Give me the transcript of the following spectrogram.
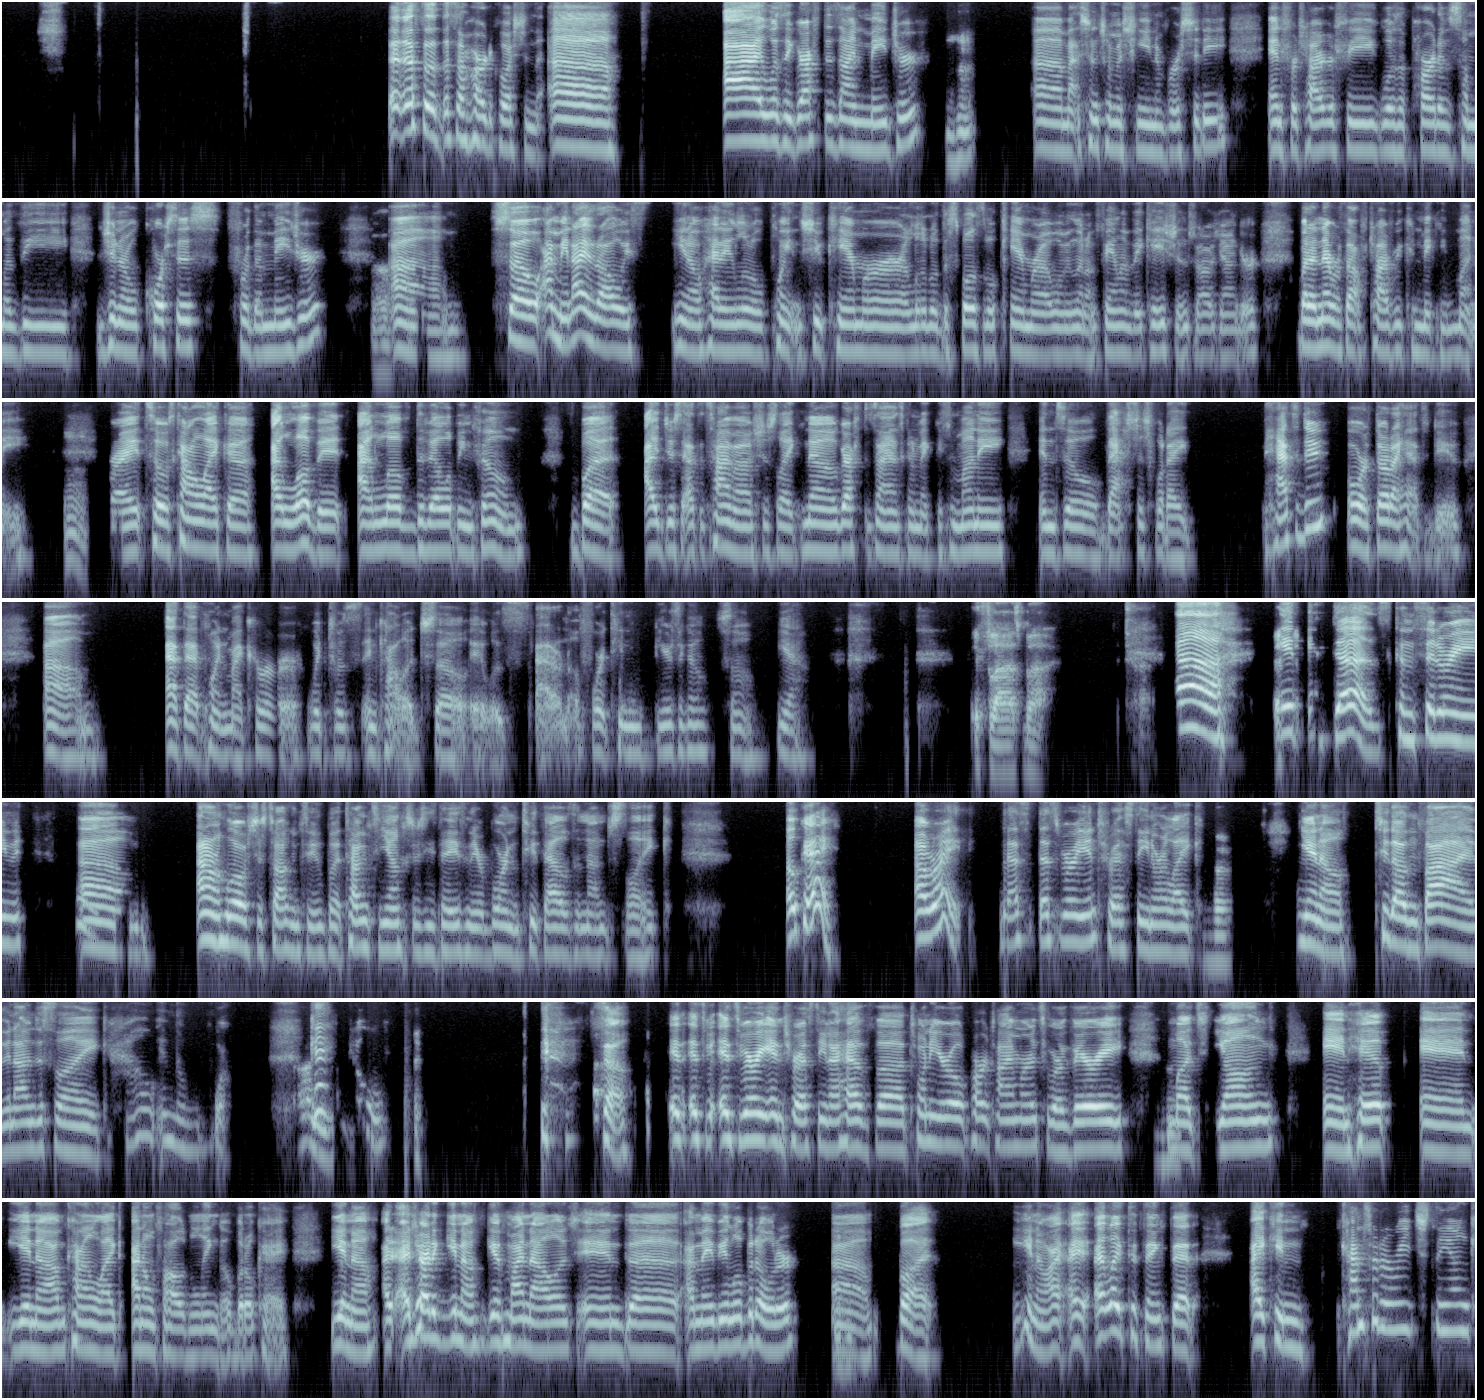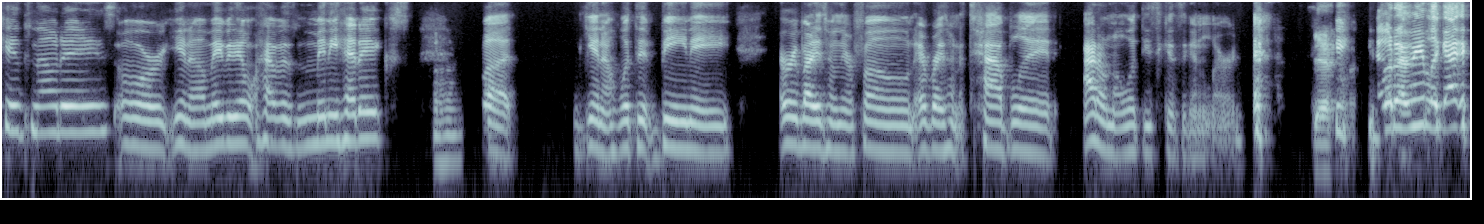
That's a that's a hard question. Uh, I was a graphic design major. Mm-hmm um, at Central Michigan University, and photography was a part of some of the general courses for the major. Uh-huh. Um, so I mean, I had always, you know, had a little point and shoot camera, or a little disposable camera when we went on family vacations when I was younger, but I never thought photography could make me money. Mm. Right. So it's kind of like a I love it. I love developing film, but I just at the time I was just like, no, graphic design is gonna make me some money and so that's just what i had to do or thought i had to do um at that point in my career which was in college. So it was i don't know 14 years ago. So yeah. It flies by. Uh it it does considering um I don't know who I was just talking to, but talking to youngsters these days and they were born in 2000, I'm just like, okay, all right that's that's very interesting or like uh-huh. you know 2005 and i'm just like how in the world okay cool so it, it's it's very interesting i have uh 20 year old part-timers who are very mm-hmm. much young and hip and you know i'm kind of like i don't follow the lingo but okay you know I, I try to you know give my knowledge and uh i may be a little bit older mm-hmm. um but you know, I, I, I like to think that I can kind of sort of reach the young kids nowadays, or you know, maybe they don't have as many headaches. Mm-hmm. But you know, with it being a everybody's on their phone, everybody's on a tablet. I don't know what these kids are gonna learn. Yeah, you know what I mean? Like I,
